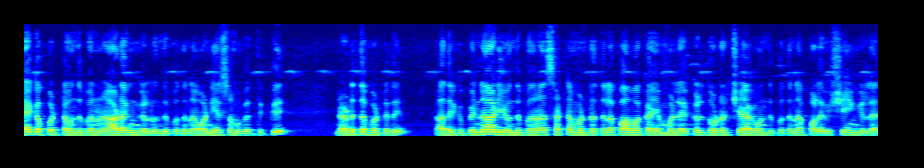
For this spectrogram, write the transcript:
ஏகப்பட்ட வந்து பார்த்தீங்கன்னா நாடகங்கள் வந்து பார்த்தீங்கன்னா வன்னியர் சமூகத்துக்கு நடத்தப்பட்டது. அதற்கு பின்னாடி வந்து பார்த்தீங்கன்னா சட்டமன்றத்தில் பாமக எம்எல்ஏக்கள் தொடர்ச்சியாக வந்து பார்த்தீங்கன்னா பல விஷயங்களை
